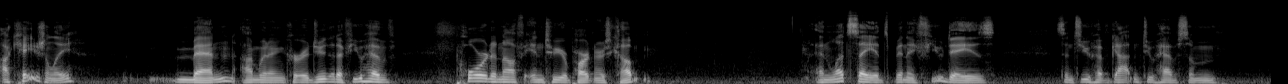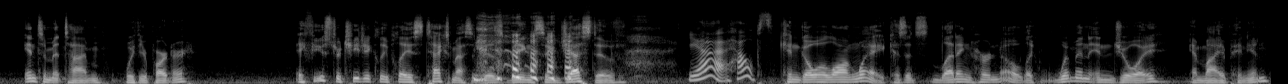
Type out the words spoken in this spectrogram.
Occasionally, men, I'm going to encourage you that if you have poured enough into your partner's cup, and let's say it's been a few days since you have gotten to have some intimate time with your partner, a few strategically placed text messages being suggestive yeah, it helps. can go a long way because it's letting her know like women enjoy in my opinion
